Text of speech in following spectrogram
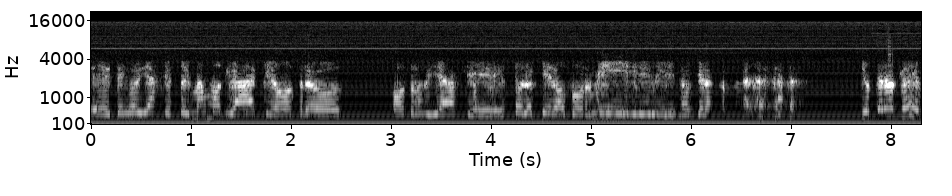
Eh, tengo días que estoy más motivada que otros. Otros días que solo quiero dormir y no quiero hacer nada. Yo creo que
